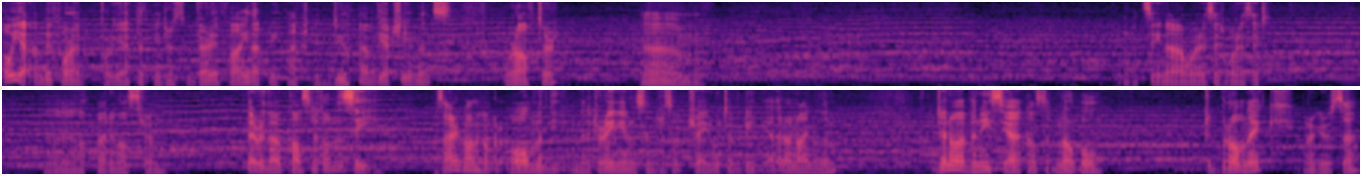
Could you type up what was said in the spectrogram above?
Oh yeah, and before I forget, let me just verify that we actually do have the achievements we're after. Um, let's see now, where is it, where is it? Uh, not Mare Nostrum. There we go, Consulate of the Sea. Has Aragon conquered all Med Mediterranean centers of trade, which I believe, yeah, there are nine of them. Genoa, Venetia, Constantinople, Dubrovnik, Ragusa,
